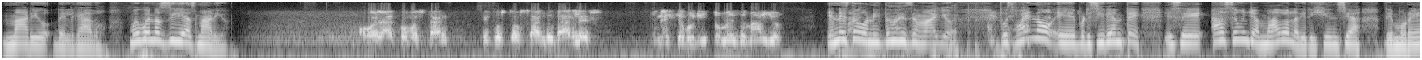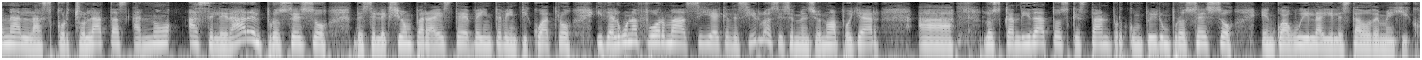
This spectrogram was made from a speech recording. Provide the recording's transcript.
Mario Delgado. Muy buenos días, Mario. Hola, ¿cómo están? Qué gusto saludarles en este bonito mes de mayo en este bonito mes de mayo. Pues bueno, eh, presidente, se hace un llamado a la dirigencia de Morena, las corcholatas, a no acelerar el proceso de selección para este 2024 y de alguna forma, sí hay que decirlo, así se mencionó, apoyar a los candidatos que están por cumplir un proceso en Coahuila y el Estado de México.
